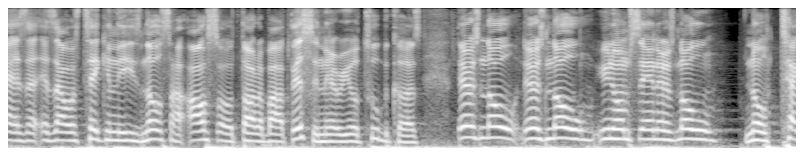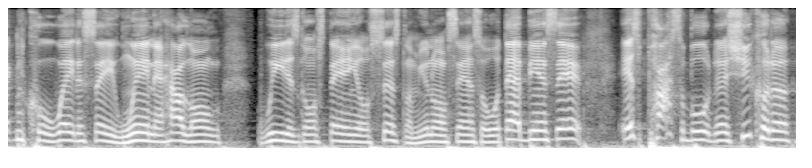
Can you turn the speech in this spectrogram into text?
as as I was taking these notes, I also thought about this scenario too because there's no there's no you know what I'm saying? There's no no technical way to say when and how long weed is gonna stay in your system. You know what I'm saying? So with that being said, it's possible that she could have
